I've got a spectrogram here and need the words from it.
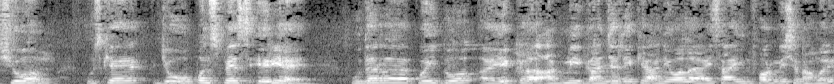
शिवम, उसके जो ओपन स्पेस एरिया है, उधर कोई दो एक आदमी गांजा लेके आने वाला है, ऐसा इंफॉर्मेशन हमारे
